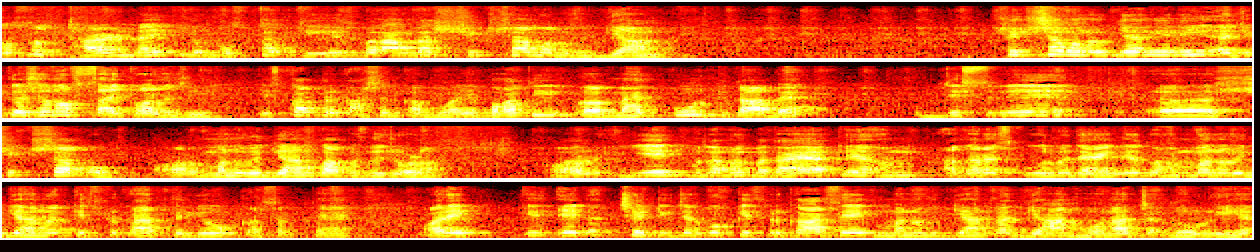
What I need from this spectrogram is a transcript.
दोस्तों थार्डाइक की जो पुस्तक थी उसका नाम था शिक्षा मनोविज्ञान। शिक्षा मनोविज्ञान यानी एजुकेशन ऑफ़ साइकोलॉजी इसका प्रकाशन कब हुआ? ये बहुत ही महत्वपूर्ण किताब है, जिसने शिक्षा को और मनोविज्ञान को आपस में जोड़ा। और ये मतलब हमें बताया कि हम अगर स्कूल में जाएँगे तो हम मनोविज्ञान का किस प्रकार प्रयोग कर सकते हैं और एक एक अच्छे टीचर को किस प्रकार से एक मनोविज्ञान का ज्ञान होना ज़रूरी है।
